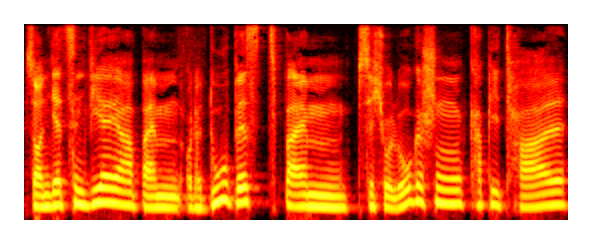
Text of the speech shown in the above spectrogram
So, und jetzt sind wir ja beim, oder du bist beim psychologischen Kapital.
